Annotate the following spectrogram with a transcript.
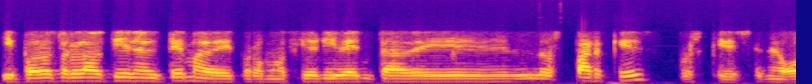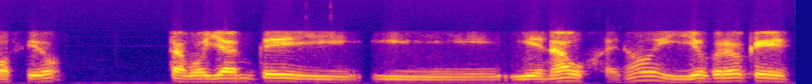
Y por otro lado tiene el tema de promoción y venta de los parques, pues que ese negocio está bollante y, y, y en auge. ¿no? Y yo creo que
